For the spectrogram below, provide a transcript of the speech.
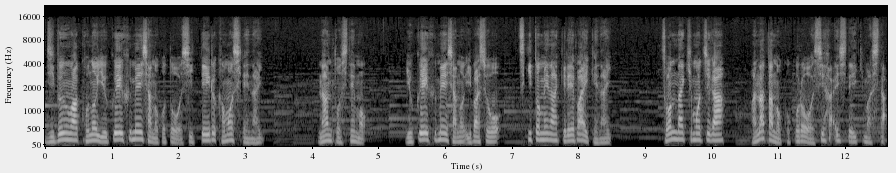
自分はこの行方不明者のことを知っているかもしれない。何としても、行方不明者の居場所を突き止めなければいけない。そんな気持ちがあなたの心を支配していきました。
